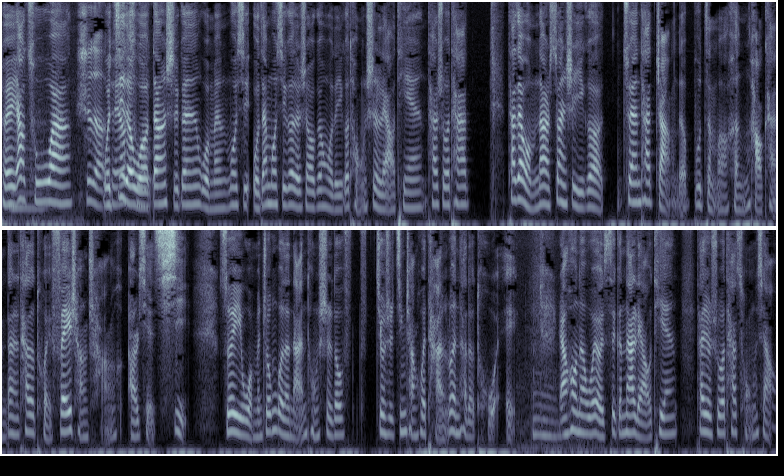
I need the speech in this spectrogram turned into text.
腿要粗啊！是的。我记得我当时跟我们墨西我在墨西哥的时候，跟我的一个同事聊天，他说他他在我们那儿算是一个，虽然他长得不怎么很好看，但是他的腿非常长而且细，所以我们中国的男同事都就是经常会谈论他的腿。嗯，然后呢，我有一次跟他聊天，他就说他从小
